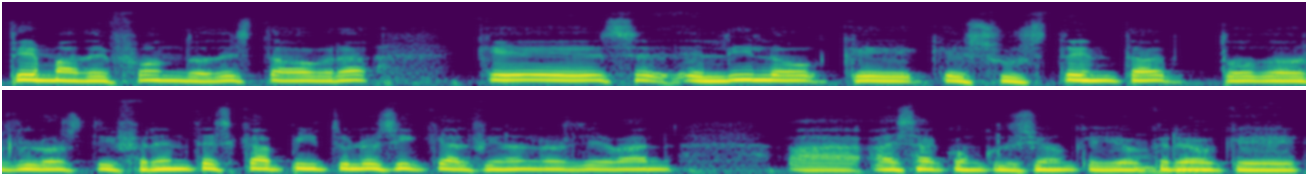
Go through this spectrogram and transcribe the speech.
tema de fondo de esta obra, que es el hilo que, que sustenta todos los diferentes capítulos y que al final nos llevan a, a, esa conclusión que yo uh -huh. creo que,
